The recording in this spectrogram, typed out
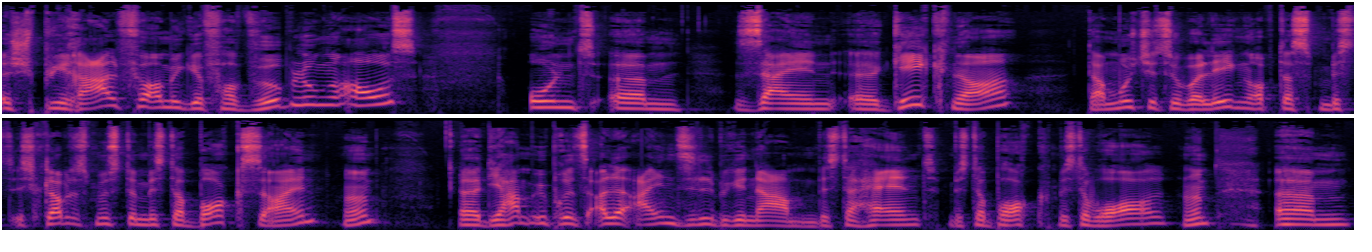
spiralförmige Verwirbelungen aus und ähm, sein äh, Gegner, da muss ich jetzt überlegen, ob das, ich glaube, das müsste Mr. Bock sein. Ne? Äh, die haben übrigens alle einsilbige Namen. Mr. Hand, Mr. Bock, Mr. Wall. Ne? Ähm,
